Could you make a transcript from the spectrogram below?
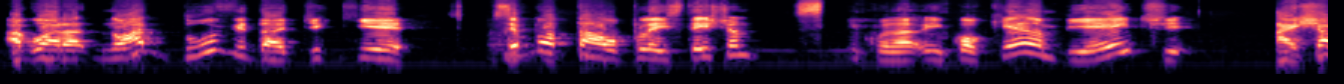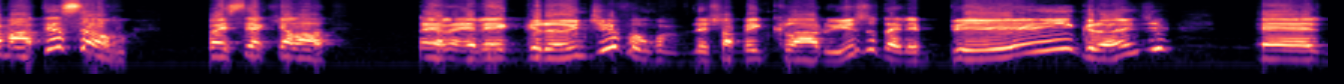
Agora, não há dúvida de que se você botar o PlayStation 5 em qualquer ambiente, vai chamar atenção. Vai ser aquela. Ela, ela é grande, vamos deixar bem claro isso, tá? Ele é bem grande. É,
